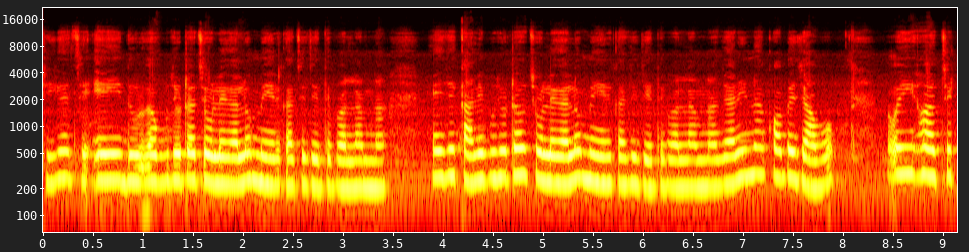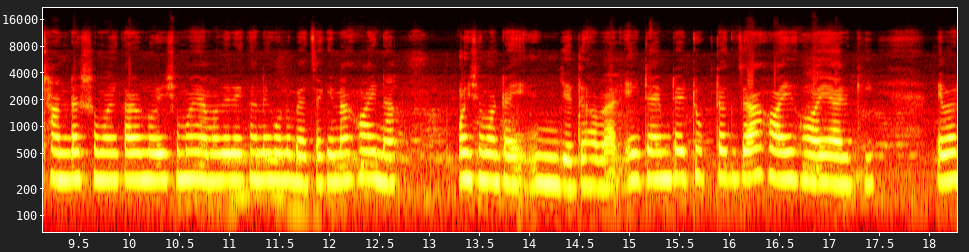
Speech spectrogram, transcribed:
ঠিক আছে? এই দুর্গা পুজোটা চলে গেল, মেয়ের কাছে যেতে পারলাম না। এই যে কালী পুজোটাও চলে গেল, মেয়ের কাছে যেতে পারলাম না। জানি না কবে যাব। ওই হচ্ছে ঠান্ডার সময়, কারণ ওই সময় আমাদের এখানে কোনো বেচা কেনা হয় না। ওই সময়টাই যেতে হবে। আর এই টাইমটায় টুকটাক যা হয় হয় আর কি। এবার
